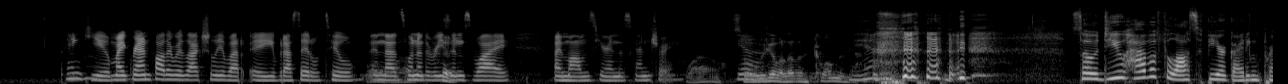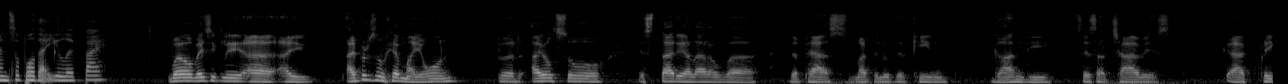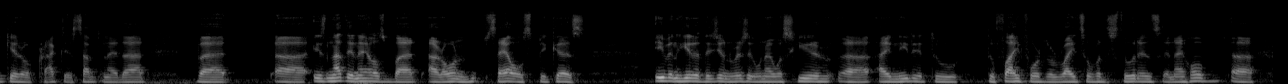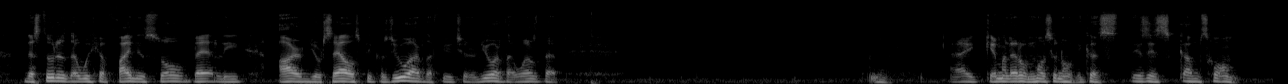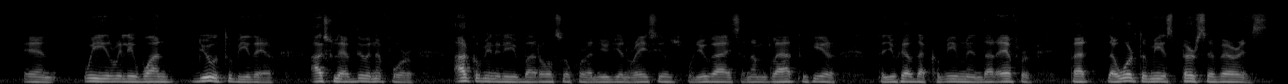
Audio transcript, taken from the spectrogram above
Thank you. My grandfather was actually about a bracero too, oh, and that's wow. one of the reasons why my mom's here in this country. Wow. So yeah. we have a lot in common. Yeah. so, do you have a philosophy or guiding principle that you live by? Well, basically, uh, I I personally have my own, but I also study a lot of uh, the past, Martin Luther King, Gandhi, Cesar Chavez, uh, cricket or crackers, something like that. But uh, it's nothing else but our own selves because even here at the university, when I was here, uh, I needed to, to fight for the rights of the students. And I hope uh, the students that we have fighting so badly are yourselves because you are the future. You are the ones that. I came a little emotional because this is comes home, and we really want you to be there. Actually, I'm doing it for our community, but also for a new generations, for you guys, and I'm glad to hear that you have that commitment, that effort. But the word to me is perseverance.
